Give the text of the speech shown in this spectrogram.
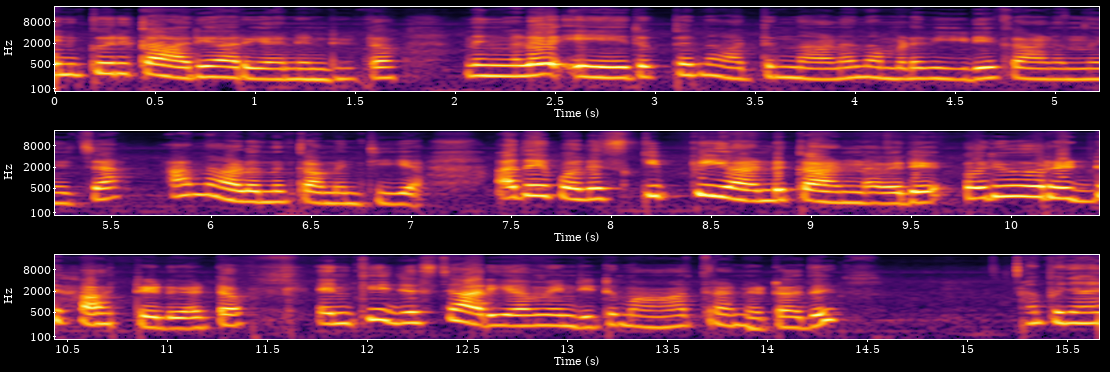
എനിക്കൊരു കാര്യം അറിയാനുണ്ട് കേട്ടോ നിങ്ങൾ ഏതൊക്കെ നാട്ടിൽ നിന്നാണ് നമ്മുടെ വീഡിയോ കാണുന്നത് വെച്ചാൽ ആ നാടൊന്ന് കമന്റ് ചെയ്യുക അതേപോലെ സ്കിപ്പ് ചെയ്യാണ്ട് കാണുന്നവർ ഒരു റെഡ് ഹാർട്ട് ഇടുക കേട്ടോ എനിക്ക് ജസ്റ്റ് അറിയാൻ വേണ്ടിയിട്ട് മാത്രമാണ് കേട്ടോ അത്. അപ്പോൾ ഞാൻ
